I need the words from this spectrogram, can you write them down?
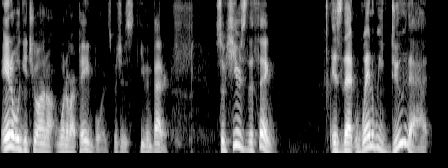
And it will get you on one of our paid boards, which is even better. So here's the thing is that when we do that,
